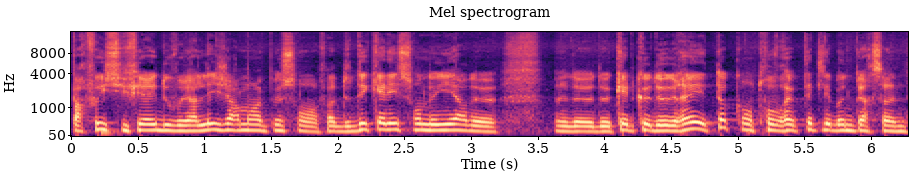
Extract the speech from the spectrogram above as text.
parfois il suffirait d'ouvrir légèrement un peu son, enfin de décaler son œillère de quelques degrés, et toc, on trouverait peut-être les bonnes personnes.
